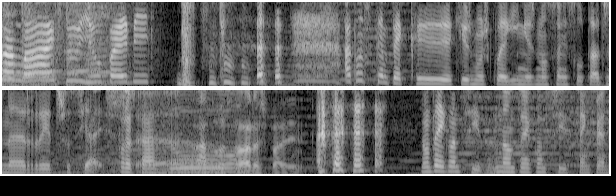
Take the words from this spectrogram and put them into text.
I like to you, baby? Há quanto tempo é que aqui os meus coleguinhas não são insultados nas redes sociais? Por acaso. Há duas horas, pá. aí. Não tem acontecido? Não tem acontecido, tenho pena.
